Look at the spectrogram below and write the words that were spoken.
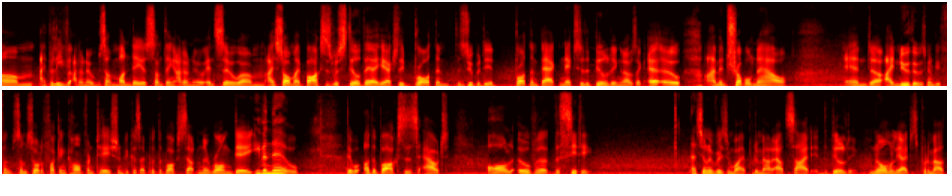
Um, I believe I don't know. It was on Monday or something. I don't know. And so um, I saw my boxes were still there. He actually brought them. The super did brought them back next to the building, and I was like, "Uh oh, I'm in trouble now." And uh, I knew there was going to be some sort of fucking confrontation because I put the boxes out on the wrong day, even though there were other boxes out all over the city. That's the only reason why I put them out outside the building. Normally, I just put them out,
